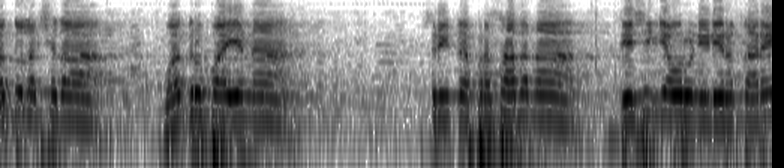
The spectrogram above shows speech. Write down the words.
ಒಂದು ಲಕ್ಷದ ಒಂದು ರೂಪಾಯಿಯನ್ನ ಶ್ರೀತ ಪ್ರಸಾದನ ದೇಶಿಂಗಿ ಅವರು ನೀಡಿರುತ್ತಾರೆ.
